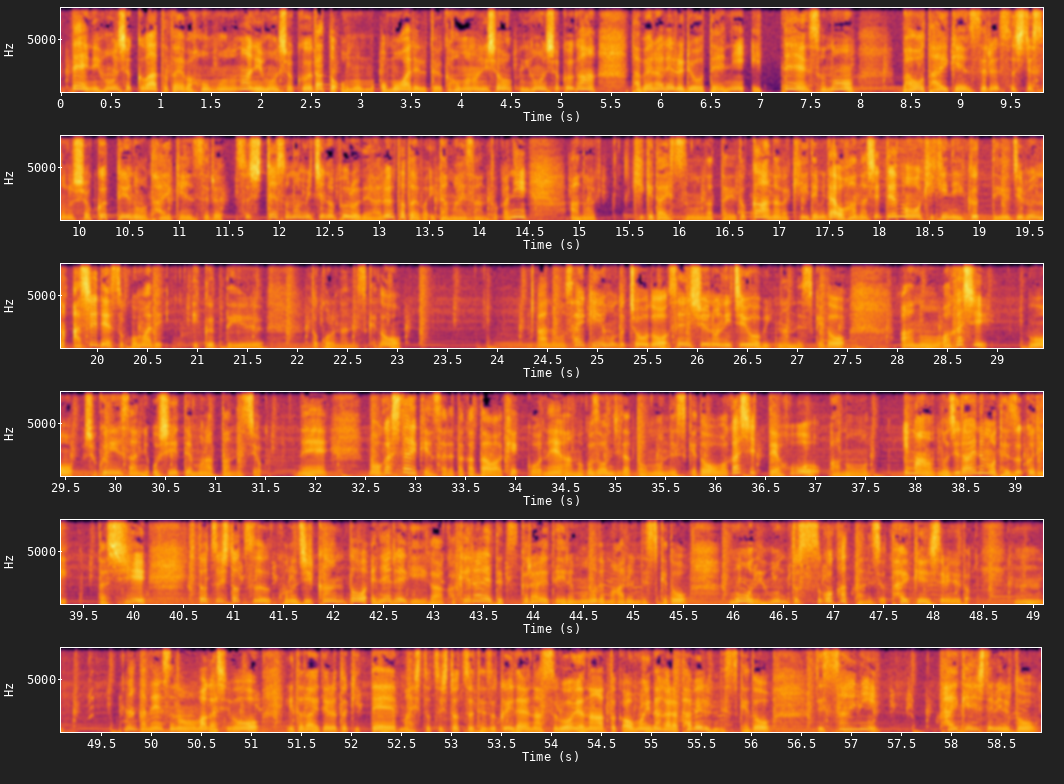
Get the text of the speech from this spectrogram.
で、日本食は例えば本物の日本食だと思われるというか、本物の日本食が食べられる料亭に行って、その場を体験する。そしてその食っていうのを体験する。そしてその道のプロである、例えば板前さんとかに、あの、聞きたい質問だったりとか、なんか聞いてみたいお話っていうのを聞きに行くっていう、自分の足でそこまで行くっていうところなんですけど、あの、最近ほんとちょうど先週の日曜日なんですけど、あの、和菓子を職人さんに教えてもらったんですよ。で、まあ、和菓子体験された方は結構ね、あの、ご存知だと思うんですけど、和菓子ってほぼ、あの、今の時代でも手作りだし、一つ一つこの時間とエネルギーがかけられて作られているものでもあるんですけど、もうね、ほんとすごかったんですよ、体験してみると。うん。なんかね、その和菓子をいただいてる時って、まあ一つ一つ手作りだよな、すごいよな、とか思いながら食べるんですけど、実際に体験してみると、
